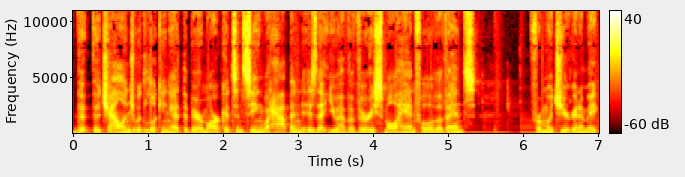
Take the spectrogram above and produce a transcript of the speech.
the, the challenge with looking at the bear markets and seeing what happened is that you have a very small handful of events from which you're going to make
